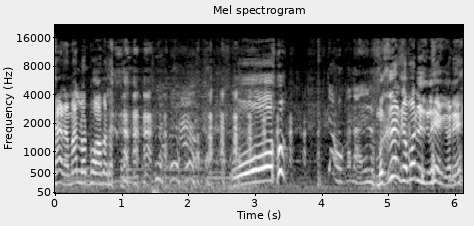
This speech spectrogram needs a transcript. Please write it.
ค่าน้ำมันรถพอมันละโอ้เจ้ากระไดหรอเมื่อคืนกับว่าดึกเลขเหรอเนี่ย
